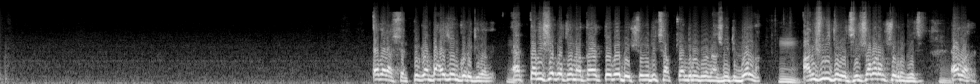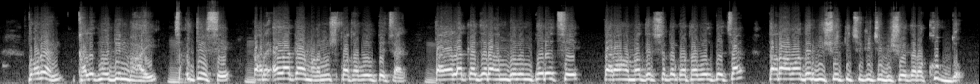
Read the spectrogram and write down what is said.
এবার আসেন প্রোগ্রামটা আয়োজন করে কীভাবে? একটা বিষয় প্রথম মাথায় রাখতে হবে বিশ্ববিধি ছাত্র আন্দোলন রাজনীতি বললাম আমি সবার অংশগ্রহণ করেছে। এবার ধরেন খালেদ মহিদ্দিন ভাই চাইতেছে তার এলাকার মানুষ কথা বলতে চায়। তার এলাকায় যারা আন্দোলন করেছে তারা আমাদের সাথে কথা বলতে চায়। তারা আমাদের বিষয়ে কিছু কিছু বিষয়ে তারা ক্ষুব্ধ।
